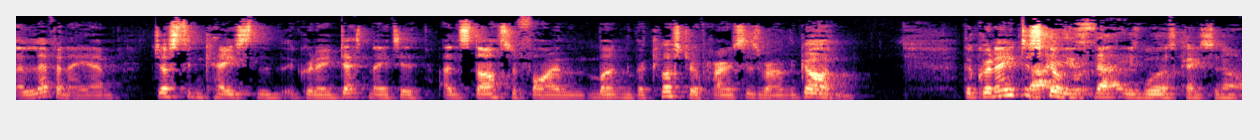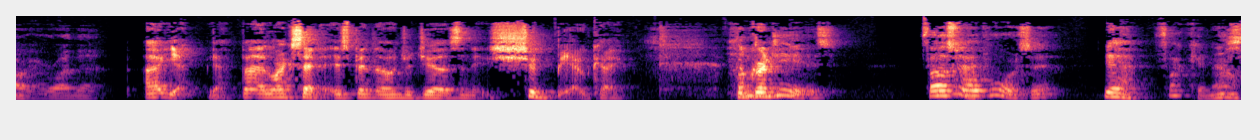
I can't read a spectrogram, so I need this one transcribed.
11 a.m. just in case the, the grenade detonated and started a fire among the cluster of houses around the garden. The grenade That discovery. is, that is worst case scenario right there. Uh, yeah, yeah. But like I said, it's been 100 years and it should be okay. The 100 gren- years? First Yeah. World War, is it? Yeah, Fucking hell.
